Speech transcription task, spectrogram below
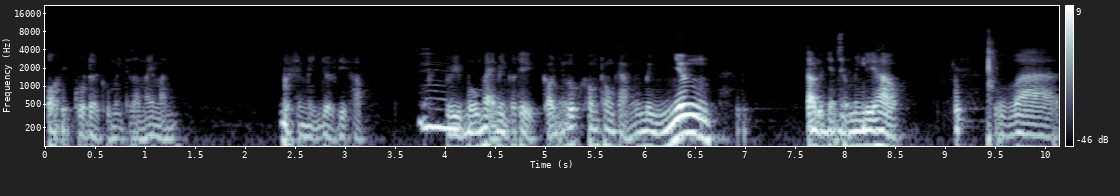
ôi cuộc đời của mình thật là may mắn bởi vì mình được đi học Ừ. bởi vì bố mẹ mình có thể có những lúc không thông cảm với mình nhưng tạo điều kiện cho mình đi học và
